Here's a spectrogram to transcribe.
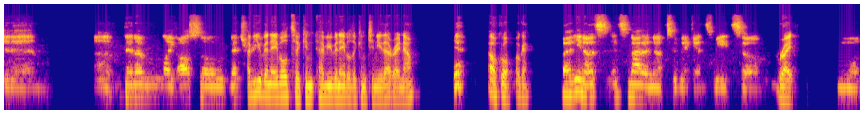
And uh, then I'm like also venturing. Have you been able to? Con- have you been able to continue that right now? Yeah. Oh, cool. Okay. But, you know, it's it's not enough to make ends meet. So, Right. you know,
